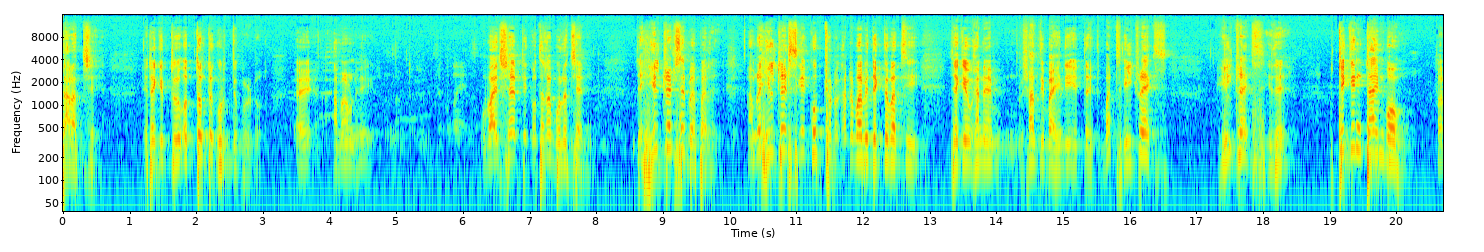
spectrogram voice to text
দাঁড়াচ্ছে, এটা কিন্তু অত্যন্ত গুরুত্বপূর্ণ। আমার মনে হয় ওবায়দ সাহেব যে কথাটা বলেছেন, যে হিল ট্রেডসের ব্যাপারে, আমরা হিল ট্রেডসকে খুব ছোটোখাটোভাবে দেখতে পাচ্ছি। যে কি ওখানে শান্তি বাহিনী ইত্যাদি but hill tracts hill tracts is a ticking time bomb for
